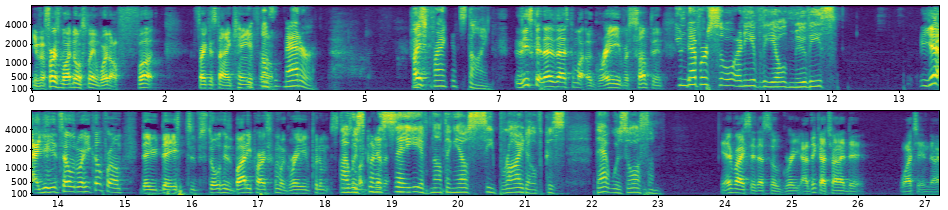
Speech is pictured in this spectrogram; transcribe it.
Even first of all, I don't explain where the fuck Frankenstein came It from. It doesn't matter. He's Frankenstein. At least that his ass come out a grave or something. You never saw any of the old movies? Yeah, you, you tell where he come from. They they stole his body parts from a grave, put him. I was going to say, if nothing else, see Bride of, because that was awesome. Yeah, everybody said that's so great. I think I tried to watch it and I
